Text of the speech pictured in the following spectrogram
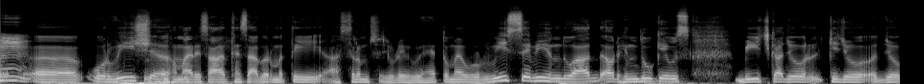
हम्म। उर्वीश हमारे साथ हैं साबरमती आश्रम से जुड़े हुए हैं। तो मैं उर्वीश से भी हिंदुवाद और हिंदू के उस बीच का जो की जो जो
